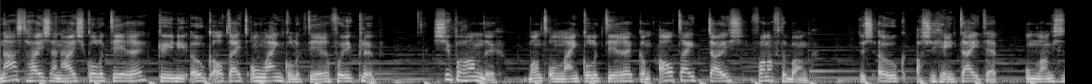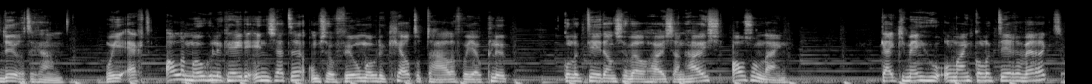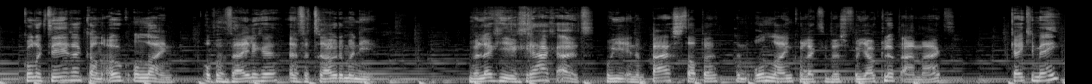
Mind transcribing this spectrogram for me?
naast huis aan huis collecteren kun je nu ook altijd online collecteren voor je club. Super handig, want online collecteren kan altijd thuis vanaf de bank. Dus ook als je geen tijd hebt om langs de deuren te gaan. Wil je echt alle mogelijkheden inzetten om zoveel mogelijk geld op te halen voor jouw club? Collecteer dan zowel huis aan huis als online. Kijk je mee hoe online collecteren werkt? Collecteren kan ook online, op een veilige en vertrouwde manier. We leggen je graag uit hoe je in een paar stappen een online collectebus voor jouw club aanmaakt. Kijk je mee?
